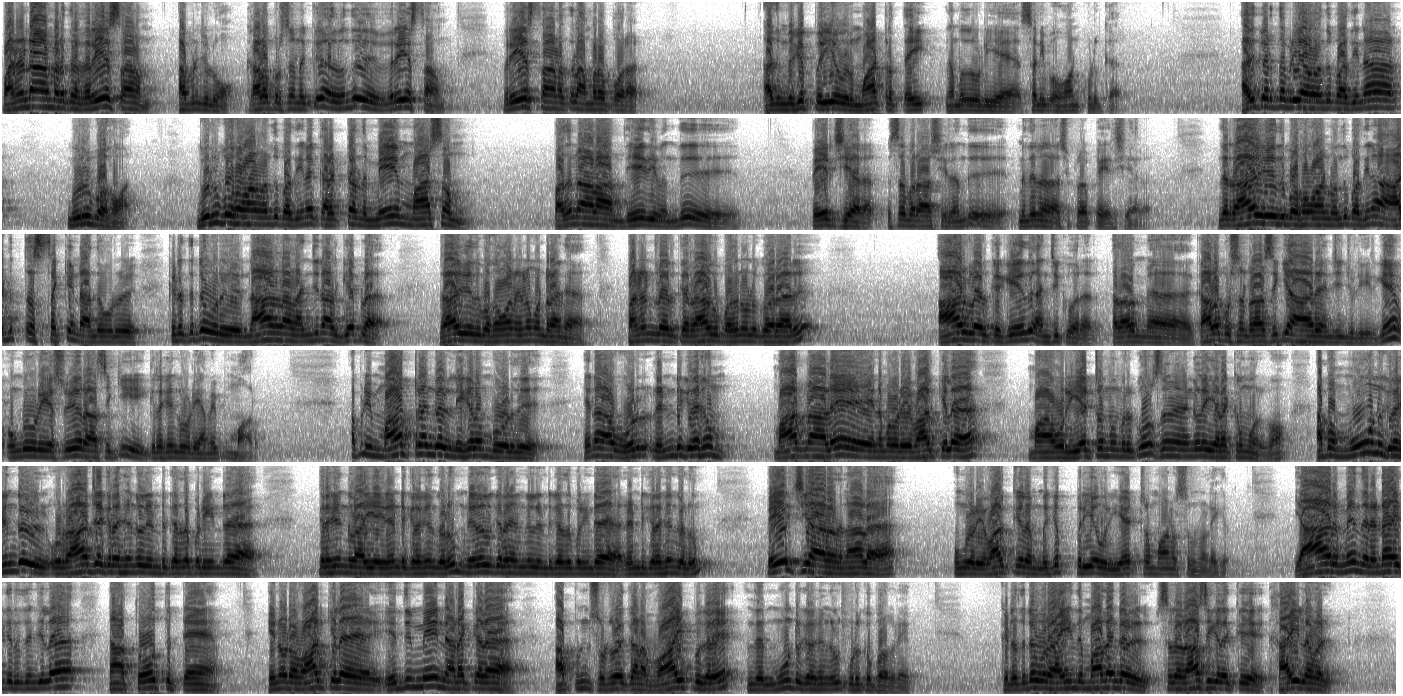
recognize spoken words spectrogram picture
பன்னெண்டாம் இடத்துல விரயஸ்தானம் அப்படின்னு சொல்லுவோம். காலபுருஷனுக்கு அது வந்து விரயஸ்தானம். விரயஸ்தானத்தில் அமர போகிறார் அது மிகப்பெரிய ஒரு மாற்றத்தை நம்மளுடைய சனி பகவான் கொடுக்கார். அதுக்கு அடுத்தபடியாக வந்து பார்த்திங்கன்னா குரு பகவான். குரு பகவான் வந்து பார்த்திங்கன்னா கரெக்டாக அந்த மே மாதம் பதினாலாம் தேதி வந்து பயிற்சியாளர். ரிஷபராசிலேருந்து மிதன ராசிக்குள்ள பயிற்சியாளர். இந்த ராகுகேது பகவான் வந்து பார்த்திங்கன்னா அடுத்த செகண்ட் அந்த ஒரு கிட்டத்தட்ட ஒரு நாலு நாள் அஞ்சு நாள் கேப்பில் ராகுகேது பகவான் என்ன பண்ணுறாங்க பன்னெண்டில் இருக்க ராகு பதினொன்றுக்கு வராரு. ஆறில் இருக்க கேது அஞ்சுக்கு வரார். அதாவது காலபுருஷன் ராசிக்கு ஆறு அஞ்சுன்னு சொல்லியிருக்கேன். உங்களுடைய சுய ராசிக்கு கிரகங்களுடைய அமைப்பு மாறும். அப்படி மாற்றங்கள் நிகழும் பொழுது ஏன்னா ஒரு ரெண்டு கிரகம் மாறினாலே நம்மளுடைய வாழ்க்கையில் மா ஒரு ஏற்றமும் இருக்கும் சில நேரங்களில் இறக்கமும் இருக்கும். அப்போ மூணு கிரகங்கள் ஒரு ராஜ கிரகங்கள் என்று கருதப்படுகின்ற கிரகங்களாகிய இரண்டு கிரகங்களும் நிழல் கிரகங்கள் என்று கருதப்படுகின்ற ரெண்டு கிரகங்களும் பயிற்சி ஆகிறதுனால உங்களுடைய வாழ்க்கையில் மிகப்பெரிய ஒரு ஏற்றமான சூழ்நிலைகள். யாருமே இந்த ரெண்டாயிரத்தி இருபத்தஞ்சில் நான் தோத்துட்டேன் என்னோட வாழ்க்கையில் எதுவுமே நடக்கலை அப்படின்னு சொல்கிறதுக்கான வாய்ப்புகளே இந்த மூன்று கிரகங்களும் கொடுக்க போக கிட்டத்தட்ட ஒரு ஐந்து மாதங்கள் சில ராசிகளுக்கு ஹை லெவல்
